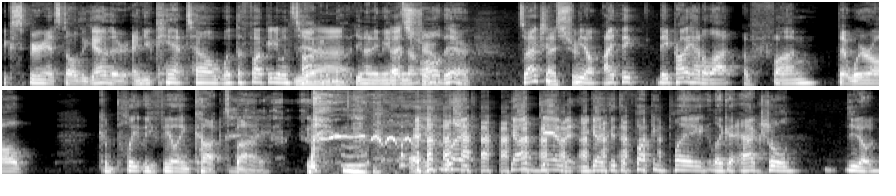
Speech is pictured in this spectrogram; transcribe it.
experienced all together, and you can't tell what the fuck anyone's talking Yeah. about. You know what I mean? That's when they're true. all there. So actually, That's true. you know, I think they probably had a lot of fun that we're all completely feeling cucked by. like, god damn it, you guys get to fucking play like an actual, you know.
